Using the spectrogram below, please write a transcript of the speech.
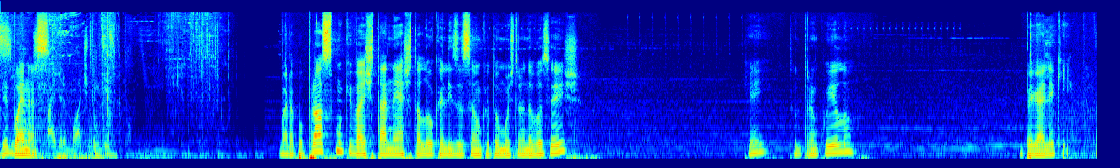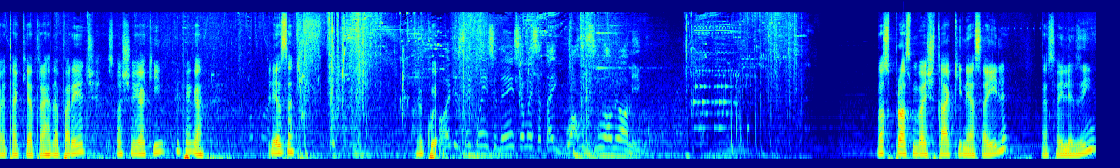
De buenas. Bora pro próximo que vai estar nesta localização que eu estou mostrando a vocês. Ok, tudo tranquilo. Vou pegar ele aqui. Vai estar tá aqui atrás da parede. É só chegar aqui e pegar. Beleza? Tranquilo. Pode ser coincidência, mas você tá igualzinho ao meu amigo. Nosso próximo vai estar aqui nessa ilha. Nessa ilhazinha.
